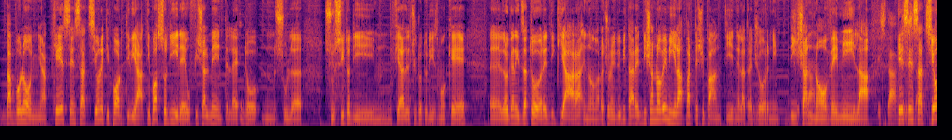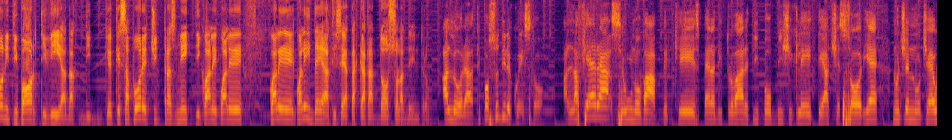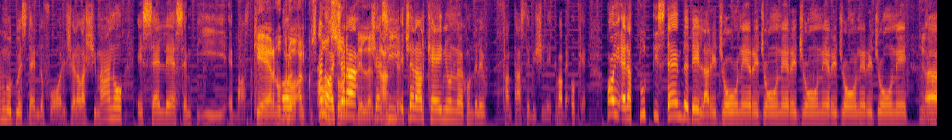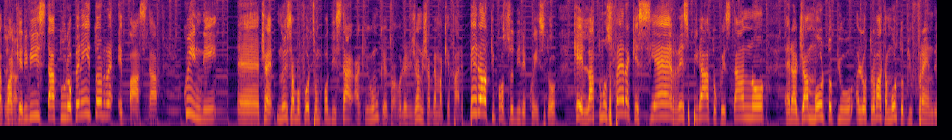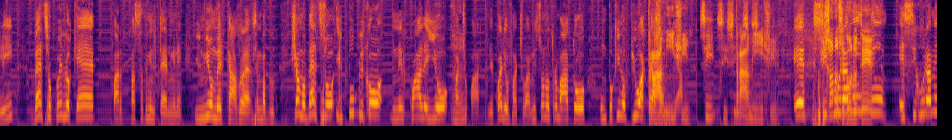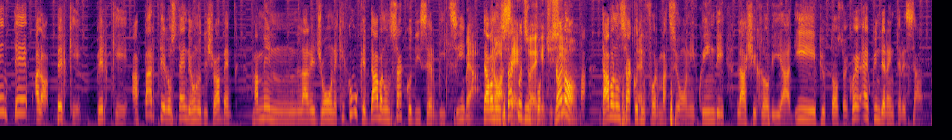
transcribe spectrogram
da Bologna, che sensazione ti porti via? Ti posso dire ufficialmente, letto mh, sul, sul sito di mh, Fiera del Cicloturismo, che eh, l'organizzatore dichiara, e non ho ragione di dubitare, 19.000 partecipanti nella tre giorni. 19.000. Ci sta, Che ci sta. sensazioni ti porti via? Da, di- che, che sapore ci trasmetti? Quale, quale, quale, quale idea ti sei attaccata addosso là dentro? Allora, ti posso dire questo. Alla fiera, se uno va perché spera di trovare tipo biciclette, accessori, eh, non c'è, nu- c'è uno o due stand fuori. C'era la Shimano e Selle SMP e basta. Che erano Oh, però al Ah no, e sponsor c'era, del c'è- sì, e c'era il Canyon con delle fantastiche biciclette. Vabbè, ok. Poi era tutti stand della regione, regione, regione, regione, regione, Esatto, eh, qualche esatto. rivista, tour operator e basta. Quindi, eh, cioè, noi siamo forse un po' distanti, anche comunque insomma, con le regioni ci abbiamo a che fare, però ti posso dire questo, che l'atmosfera che si è respirato quest'anno era già molto più, l'ho trovata molto più friendly verso quello che è, passatemi il termine, il mio mercato, eh, sembra brutto, diciamo verso il pubblico nel quale io Mhm. faccio parte, del quale io faccio parte. Mi sono trovato un pochino più a Tra casa amici, mia. Sì, sì, sì. tra sì, sì. amici. E Ci sono, secondo te- sicuramente e sicuramente, allora, perché? Perché a parte lo stand che uno dice, vabbè, ma a me la regione, che comunque davano un sacco di servizi, Beh, davano un sacco di eh, info- no, siano. no, ma davano un sacco Eh. di informazioni, quindi la ciclovia di piuttosto che que- eh, quindi era interessante.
